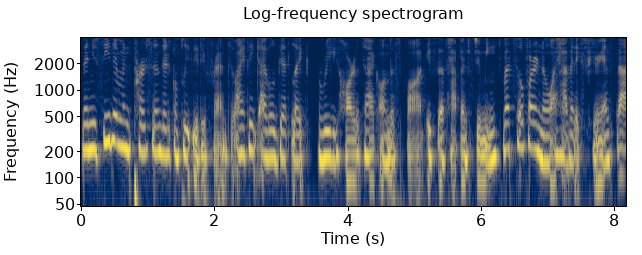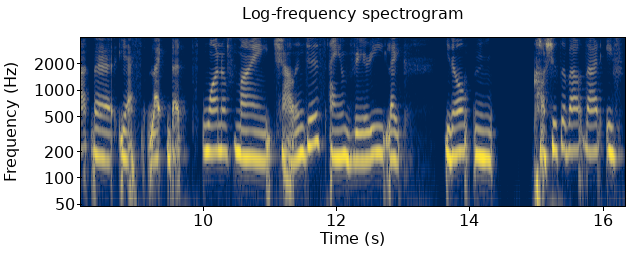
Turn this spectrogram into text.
Then you see them in person, they're completely different. So I think I will get like a really heart attack on the spot if that happens to me. But so far, no, I haven't experienced that. But yes, like that's one of my challenges. I am very like, you know, mm, cautious about that if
